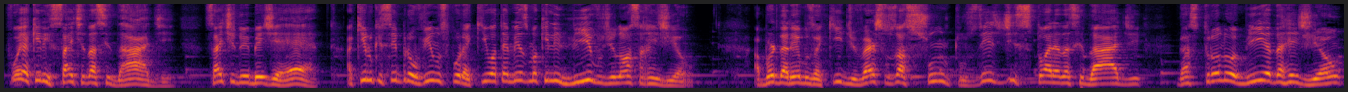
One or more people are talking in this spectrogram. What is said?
Foi aquele site da cidade, site do IBGE, aquilo que sempre ouvimos por aqui ou até mesmo aquele livro de nossa região. Abordaremos aqui diversos assuntos, desde história da cidade, gastronomia da região,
